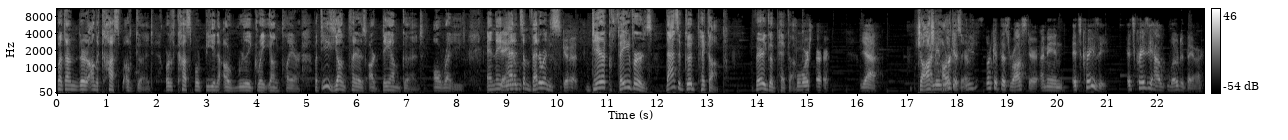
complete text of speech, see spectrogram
but they're, they're on the cusp of good or the cusp of being a really great young player. But these young players are damn good already. And they Damn added some veterans. Good Derrick Favors. That's a good pickup. Very good pickup. for sure. Yeah, Josh I mean, Hart look is at there. look at this roster. I mean, it's crazy. It's crazy how loaded they are.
